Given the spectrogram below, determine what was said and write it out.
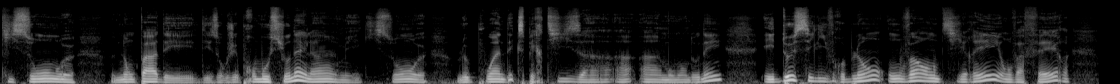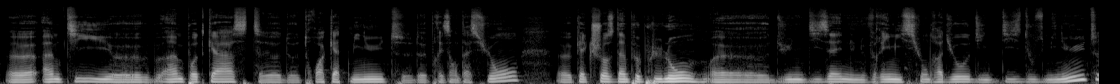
qui sont euh, non pas des, objets promotionnels, hein, mais qui sont euh, le point d'expertise à un moment donné. Et de ces livres blancs, on va en tirer, on va faire euh, un petit euh, un podcast de 3-4 minutes de présentation, euh, quelque chose d'un peu plus long, d'une dizaine, une vraie émission de radio d'une 10-12 minutes.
